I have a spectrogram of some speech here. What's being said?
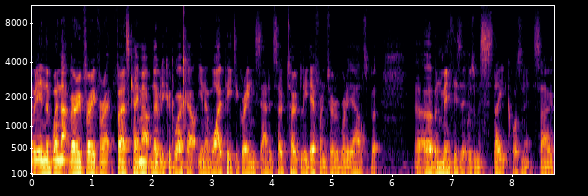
Nobody in the when that very very very first came out, nobody could work out you know why Peter Green sounded so totally different to everybody else. But uh, urban myth is it was a mistake, wasn't it? So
